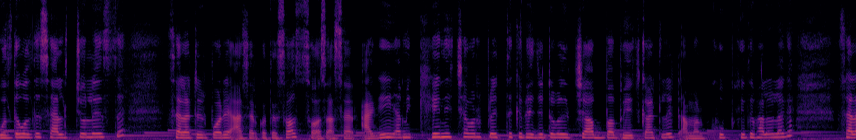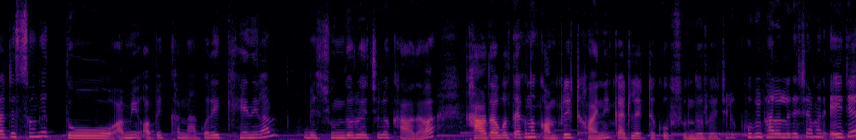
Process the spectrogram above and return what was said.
বলতে বলতে স্যালাড চলে এসছে। স্যালাডের পরে আসার কথা সস সস আসার আগেই আমি খেয়ে নিচ্ছি আমার প্লেট থেকে ভেজিটেবল চপ বা ভেজ কাটলেট আমার খুব খেতে ভালো লাগে। স্যালাডের সঙ্গে তো আমি অপেক্ষা না করে খেয়ে নিলাম, বেশ সুন্দর হয়েছিল খাওয়া দাওয়া খাওয়া দাওয়া বলতে এখনও কমপ্লিট হয়নি কাটলেটটা খুব সুন্দর হয়েছিল, খুবই ভালো লেগেছে আমার। এই যে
